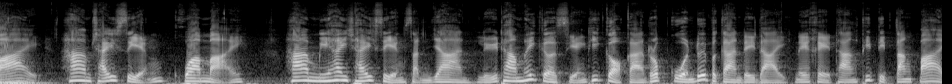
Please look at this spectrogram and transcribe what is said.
ป้าย ห้ามใช้เสียง ความหมาย ห้ามมิให้ใช้เสียงสัญญาณ หรือทำให้เกิดเสียงที่ก่อการรบกวนด้วยประการใด ๆ ในเขตทางที่ติดตั้งป้าย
